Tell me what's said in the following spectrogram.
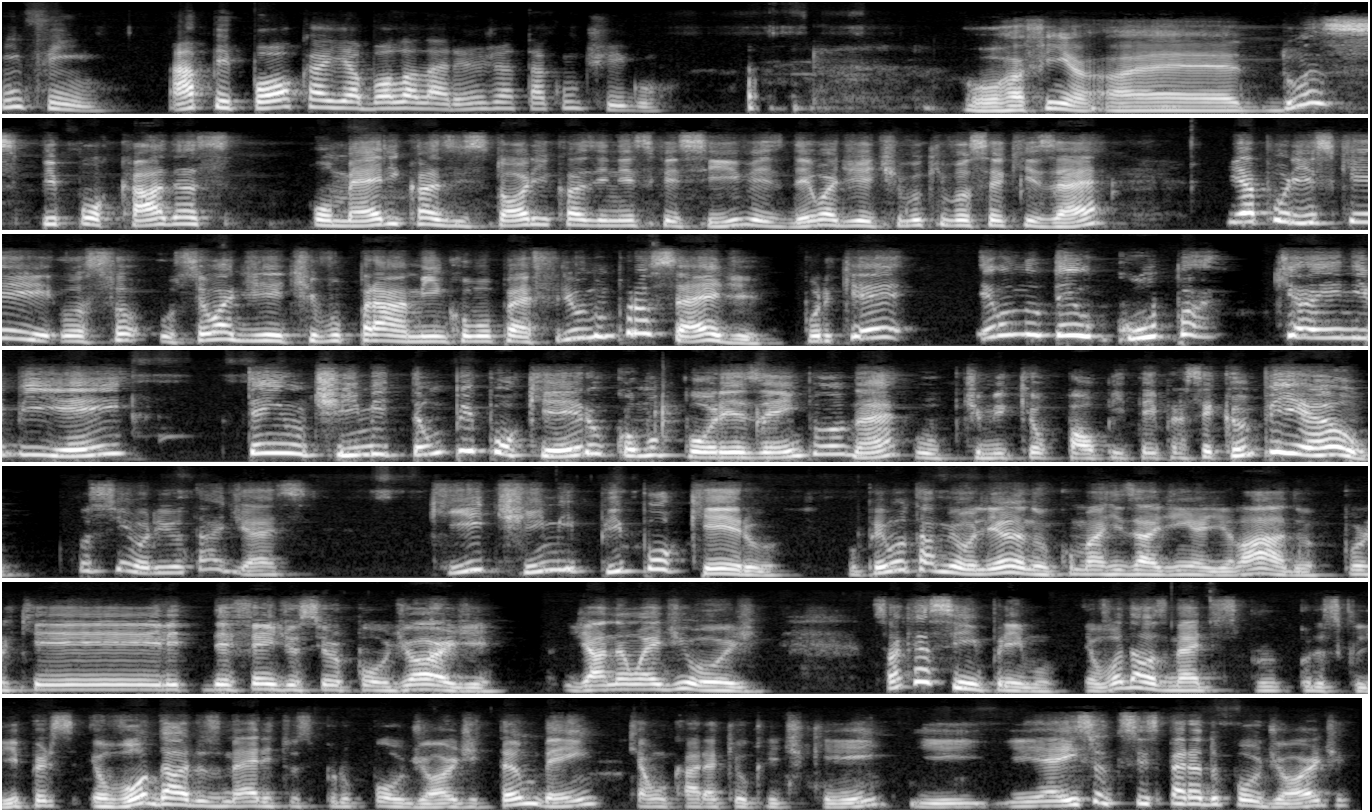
enfim, a pipoca e a bola laranja tá contigo. Ô, Rafinha, é, duas pipocadas homéricas, históricas, inesquecíveis, dê o adjetivo que você quiser. E é por isso que o seu, o seu adjetivo para mim como pé frio não procede, porque eu não tenho culpa que a NBA tem um time tão pipoqueiro como, por exemplo, né, o time que eu palpitei para ser campeão, o senhor Utah Jazz. Que time pipoqueiro. O primo tá me olhando com uma risadinha de lado, porque ele defende o senhor Paul George, já não é de hoje. Só que assim, primo, eu vou dar os méritos para os Clippers, eu vou dar os méritos para o Paul George também, que é um cara que eu critiquei, e, e é isso que se espera do Paul George.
